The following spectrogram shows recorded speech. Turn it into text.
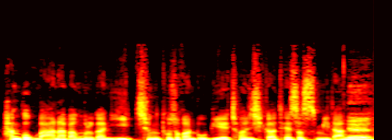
한국 만화박물관 2층 도서관 로비에 전시가 됐었습니다. 네.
